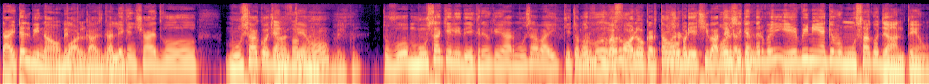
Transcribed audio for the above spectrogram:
ٹائٹل بھی نہ ہو پوڈ کاسٹ کا لیکن شاید وہ موسا کو جانتے ہوں بالکل تو وہ موسا کے لیے دیکھ رہے ہوں کہ یار موسا بھائی کی تو میں فالو کرتا ہوں وہ بڑی اچھی بات ہے سکندر بھائی یہ بھی نہیں ہے کہ وہ موسا کو جانتے ہوں۔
